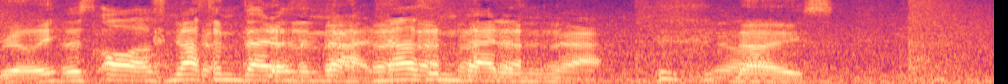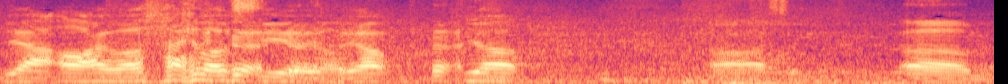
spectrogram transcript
Really? There's, oh, there's nothing better than that. Nothing better than that. Yeah. Nice. Yeah. Oh, I love I love cereal. Yep. Yep. Awesome. Um,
